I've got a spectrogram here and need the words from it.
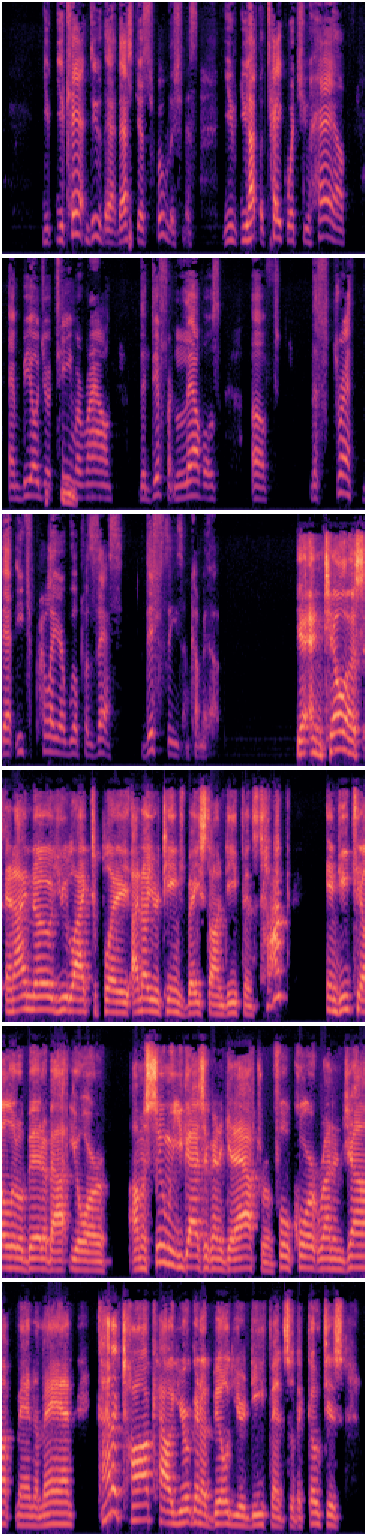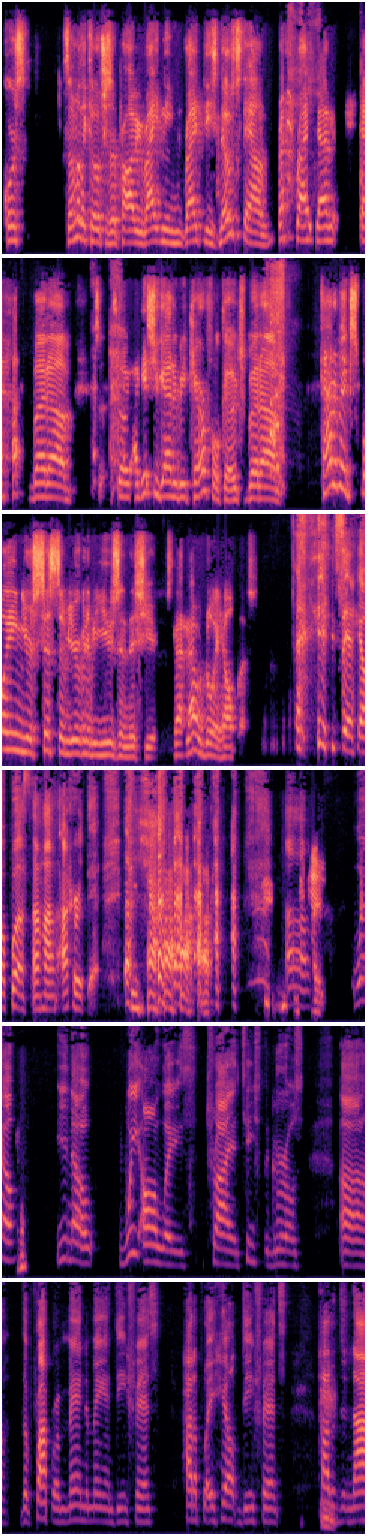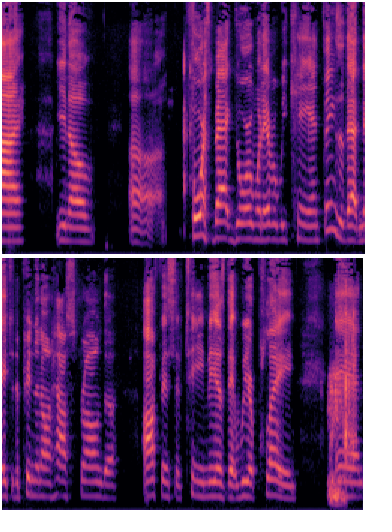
You, you can't do that. That's just foolishness. You you have to take what you have and build your team mm. around the different levels of the strength that each player will possess this season coming up. Yeah, and tell us, and I know you like to play, I know your team's based on defense. Talk in detail a little bit about your I'm assuming you guys are going to get after him, full court, run and jump, man to man. Kind of talk how you're going to build your defense. So the coaches, of course, some of the coaches are probably writing write these notes down, right down. but um, so, so, I guess you got to be careful, coach. But um, kind of explain your system you're going to be using this year. So that that would really help us. he said, "Help us." Uh huh. I heard that. uh, well, you know, we always try and teach the girls uh, the proper man-to-man defense, how to play help defense, how mm. to deny, you know, uh, force back door whenever we can, things of that nature, depending on how strong the offensive team is that we are playing. And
